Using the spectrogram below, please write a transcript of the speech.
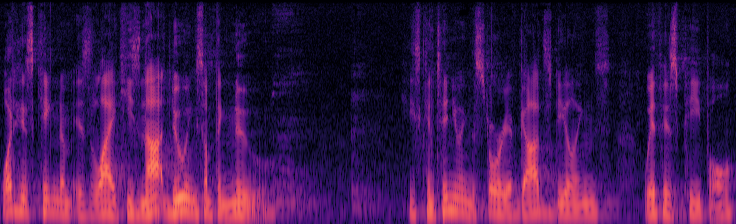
what his kingdom is like, he's not doing something new. He's continuing the story of God's dealings with his people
